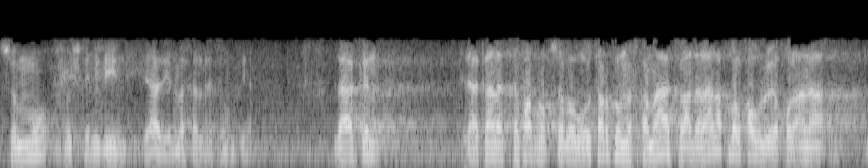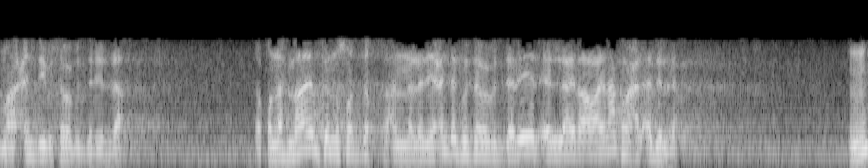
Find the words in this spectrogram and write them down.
سموا مجتهدين في هذه المسألة التي هم فيها. لكن إذا كان التفرق سببه ترك المحكمات فهذا لا نقبل قوله. يقول أنا ما عندي بسبب الدليل لا. يقول نحن ما يمكن نصدق أن الذي عندك بسبب الدليل إلا إذا رأيناك مع الأدلة. م?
